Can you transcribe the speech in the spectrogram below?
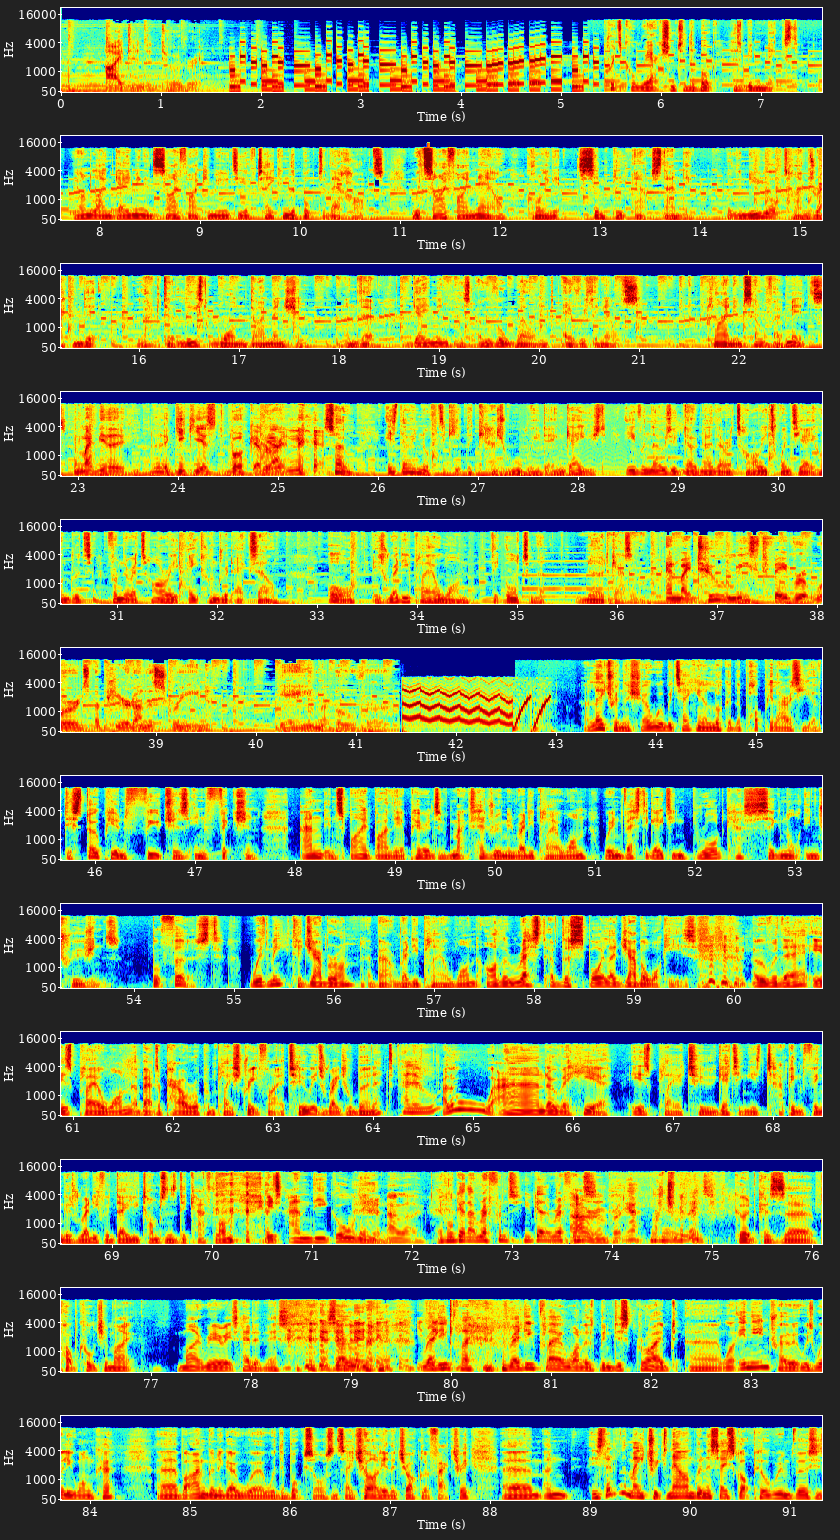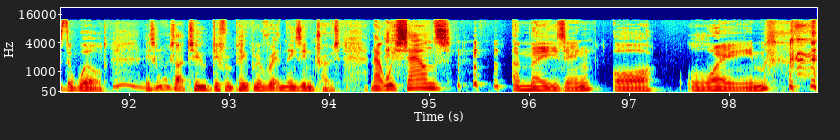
I tended to agree. Critical reaction to the book has been mixed. The online gaming and sci fi community have taken the book to their hearts, with Sci Fi Now calling it simply outstanding. But the New York Times reckoned it lacked at least one dimension, and that gaming has overwhelmed everything else. Cline himself admits. It might be the, the geekiest book ever written. So, is there enough to keep the casual reader engaged, even those who don't know their Atari 2800s from their Atari 800 XL? Or is Ready Player One the ultimate nerdgasm? And my two least favorite words appeared on the screen Game over. Later in the show, we'll be taking a look at the popularity of dystopian futures in fiction. And inspired by the appearance of Max Headroom in Ready Player One, we're investigating broadcast signal intrusions. But first, with me to jabber on about Ready Player One are the rest of the spoiler jabberwockies. Over there is Player One about to power up and play Street Fighter Two. It's Rachael Burnett. Hello. Hello. And over here is Player Two getting his tapping fingers ready for Daley Thompson's decathlon. it's Andy Goulding. Hello. Everyone get that reference? You get that reference? I remember it, yeah, You get that naturally. Good, because uh, pop culture might might rear its head in this. So, Ready Player Ready Player One has been described. Uh, well, in the intro, it was Willy Wonka, uh, but I'm going to go uh, with the book source and say Charlie and the Chocolate Factory. Um, and instead of the Matrix, now I'm going to say Scott Pilgrim versus the World. It's almost like two different people have written these intros. Now, which sounds amazing or lame,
